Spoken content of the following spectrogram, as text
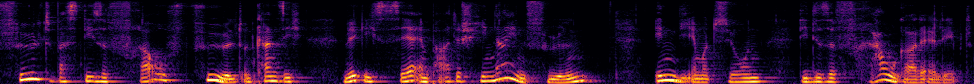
fühlt, was diese Frau fühlt und kann sich wirklich sehr empathisch hineinfühlen in die Emotionen, die diese Frau gerade erlebt.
